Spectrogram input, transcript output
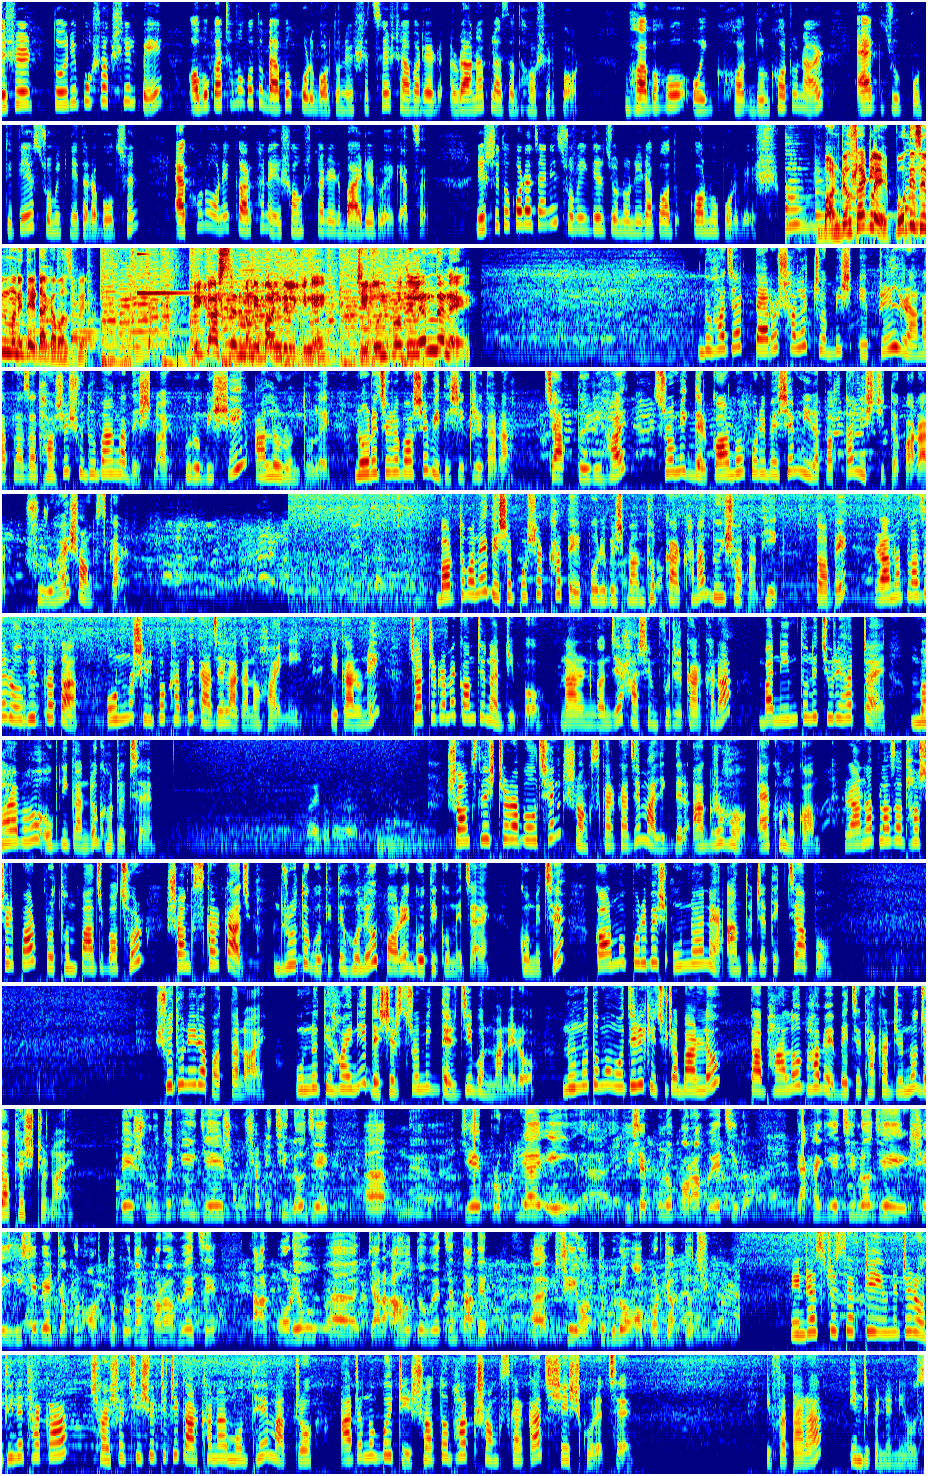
দেশের তৈরি পোশাক শিল্পে অবকাঠামোগত ব্যাপক পরিবর্তন এসেছে সাভারের রানা প্লাজা ধসের পর। ভয়াবহ ওই দুর্ঘটনার এক যুগ পূর্তিতে শ্রমিক নেতারা বলছেন এখনও অনেক কারখানায় সংস্কারের বাইরে রয়ে গেছে। নিশ্চিত করা যায়নি শ্রমিকদের জন্য নিরাপদ কর্মপরিবেশ। বান্ডেল থাকলে প্রতি সেনমানিতে টাকা বাঁচবে। বিকাশ সেনমানি বান্ডিল কিনে জিতুন প্রতি লেনদেনে। দু হাজার তেরো সালের চব্বিশ এপ্রিল রানা প্লাজা ধসে শুধু বাংলাদেশ নয়, পুরো বিশ্বেই আলোড়ন তোলে। নড়েচড়ে বসে বিদেশি ক্রেতারা। চাপ তৈরি হয় শ্রমিকদের কর্মপরিবেশের নিরাপত্তা নিশ্চিত করার। শুরু হয় সংস্কার। বর্তমানে দেশে পোশাক খাতে পরিবেশ বান্ধব কারখানা দুই শতাধিক। তবে রানা প্লাজার অভিজ্ঞতা অন্য শিল্প খাতে কাজে লাগানো হয়নি। এ কারণেই চট্টগ্রামে কন্টেনার ডিপো, নারায়ণগঞ্জে হাসিম ফুডের কারখানা বা নিমতলি চুরিহাট্টায় ভয়াবহ অগ্নিকাণ্ড ঘটেছে। সংশ্লিষ্টরা বলছেন, সংস্কার কাজে মালিকদের আগ্রহ এখনও কম। রানা প্লাজা ধসের পর প্রথম পাঁচ বছর সংস্কার কাজ দ্রুত গতিতে হলেও পরে গতি কমে যায়। কমেছে কর্মপরিবেশ উন্নয়নে আন্তর্জাতিক চাপও। শুধু নিরাপত্তা নয়, উন্নতি হয়নি দেশের শ্রমিকদের জীবনমানেরও। ন্যূনতম মজুরি কিছুটা বাড়লেও তা ভালোভাবে বেঁচে থাকার জন্য যথেষ্ট নয়। তবে শুরু থেকেই যে সমস্যাটি ছিল যে যে প্রক্রিয়ায় এই হিসেবগুলো করা হয়েছিল দেখা গিয়েছিল যে সেই হিসেবে যখন অর্থ প্রদান করা হয়েছে তারপরেও যারা আহত হয়েছেন তাদের সেই অর্থগুলো অপর্যাপ্ত ছিল। ইন্ডাস্ট্রি সেফটি ইউনিটের অধীনে থাকা ছয়শো ছেষট্টিটি কারখানার মধ্যে মাত্র আটানব্বইটি শতভাগ সংস্কার কাজ শেষ করেছে। Ifatara Independent News.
